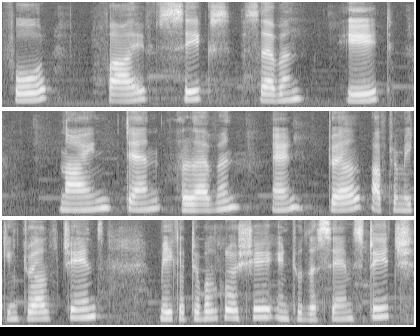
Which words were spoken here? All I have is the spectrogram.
4 5 6 7 8 9 10 11 and 12 after making 12 chains make a double crochet into the same stitch.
